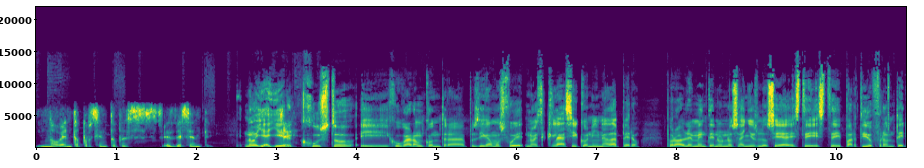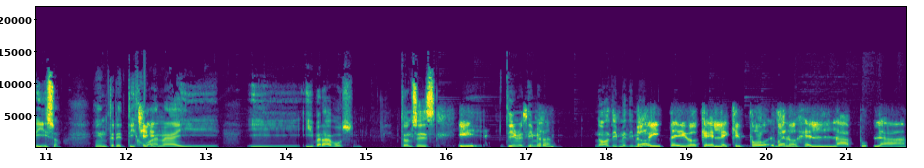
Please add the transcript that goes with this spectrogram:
90% pues es decente. No, y ayer Sí. justo eh, jugaron contra, pues digamos, fue, no es clásico ni nada, pero probablemente en unos años lo sea, este, este partido fronterizo entre Tijuana y, y, y Bravos. Entonces, Y eh, dime, sí, dime. perdón. No, dime, dime. No, y te digo que el equipo, bueno, el, la, la,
